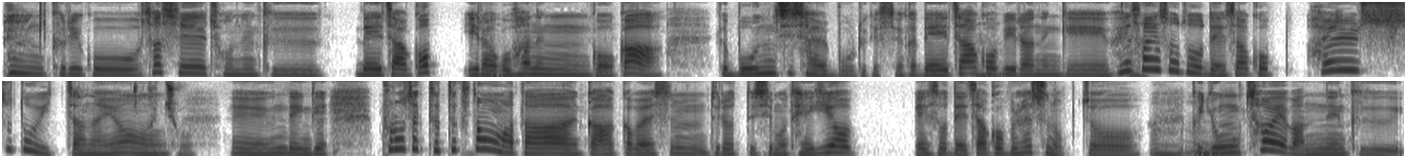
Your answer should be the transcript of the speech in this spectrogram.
그리고 사실 저는 그 내 작업이라고 음. 하는 거가 그 뭔지 잘 모르겠어요. 그러니까 내 작업이라는 게 회사에서도 내 작업 할 수도 있잖아요. 그렇죠. 예, 근데 이게 프로젝트 특성마다 그러니까 아까 말씀드렸듯이 뭐 대기업 에서 내 작업을 할 수는 없죠. 그 용처에 맞는 그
